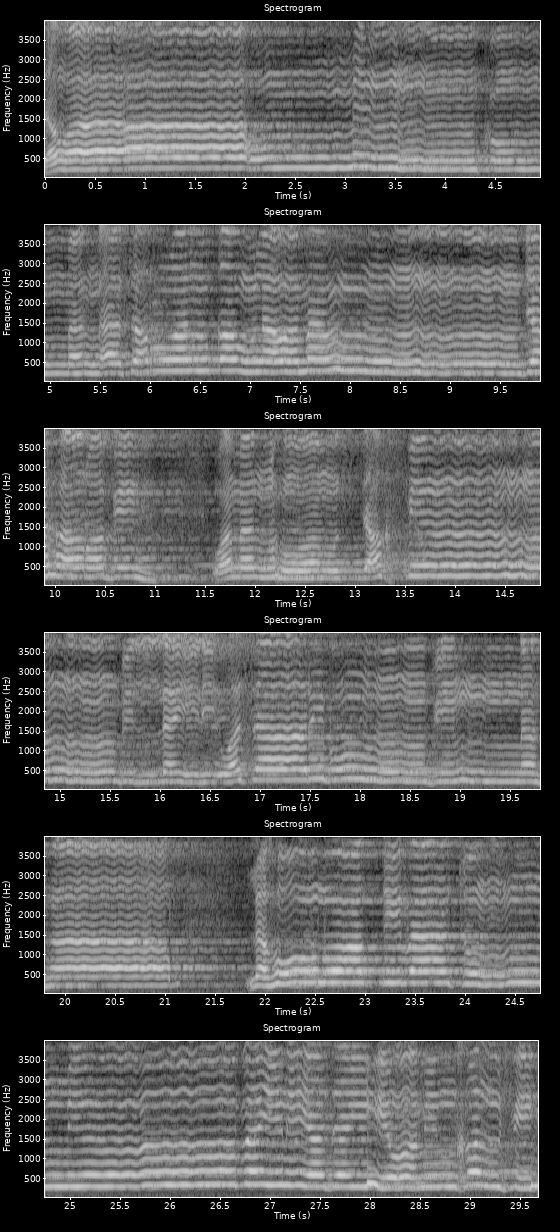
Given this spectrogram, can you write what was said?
سواء منكم من أسر القول ومن جهر به ومن هو مستخف بالليل وسارب بالنهار له معقبات من يديه ومن خلفه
